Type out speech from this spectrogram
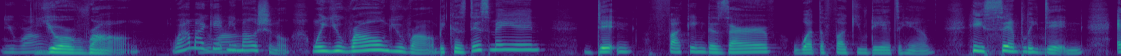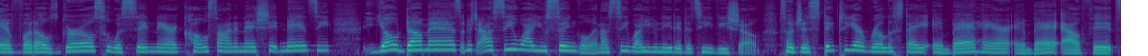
you wrong. You're wrong. Why am I you getting wrong. emotional? When you wrong, you wrong because this man didn't fucking deserve what the fuck you did to him. He simply mm-hmm. didn't. And for those girls who were sitting there co-signing that shit, Nancy, yo dumbass, bitch, I see why you single and I see why you needed a TV show. So just stick to your real estate and bad hair and bad outfits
